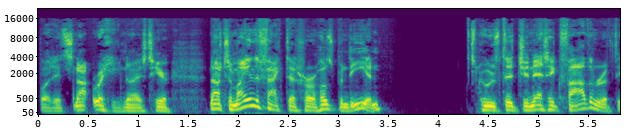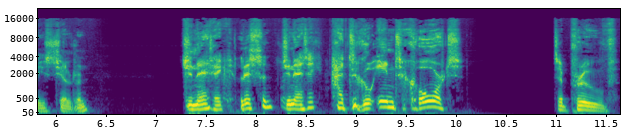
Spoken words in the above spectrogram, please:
but it's not recognized here. Not to mind the fact that her husband Ian, who's the genetic father of these children, genetic, listen, genetic, had to go into court to prove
